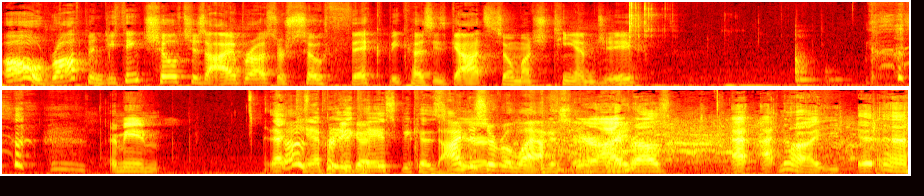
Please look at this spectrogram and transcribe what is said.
Oh, Rothman, do you think Cilic's eyebrows are so thick because he's got so much TMG? I mean, that, That can't be the good. case because I your- deserve a laugh, because your right? eyebrows. I, I, no, I, eh,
